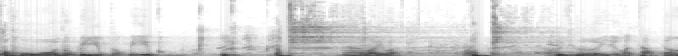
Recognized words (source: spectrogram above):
โอ้โห ต้องบีบ ต้องบีบเฮ้ยน่าอร่อยว่ะเฮ้ยเฉยเดี๋ยวเขาจับได้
